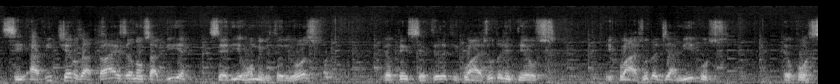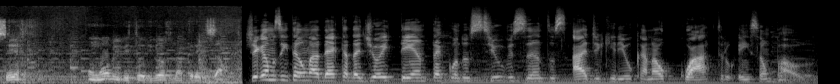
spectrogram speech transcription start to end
Se há 20 anos atrás eu não sabia seria um homem vitorioso, eu tenho certeza que com a ajuda de Deus e com a ajuda de amigos, eu vou ser um homem vitorioso na televisão. Chegamos então na década de 80, quando Silvio Santos adquiriu o Canal 4 em São Paulo.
